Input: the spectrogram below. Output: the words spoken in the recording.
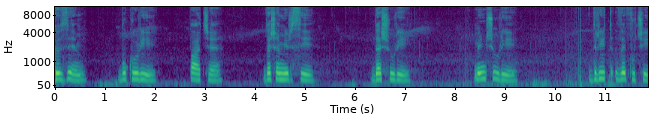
Gëzim, bukuri, paqe, dhe mirësi Dashuri, mençuri, dritë dhe fuqi.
